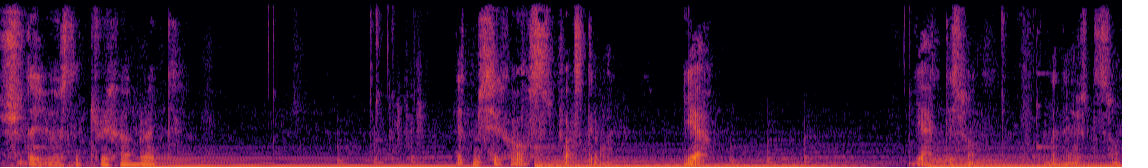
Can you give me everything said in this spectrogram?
Should I use the 300? Let me see how fast they want. Yeah. Yeah, this one. I'm gonna use this one.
